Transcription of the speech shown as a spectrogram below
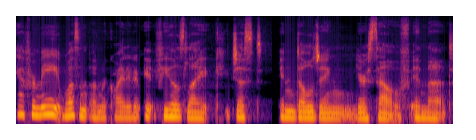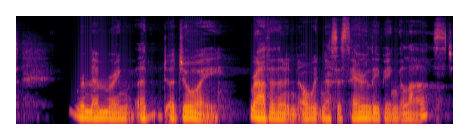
Yeah, for me, it wasn't unrequited. It, feels like just indulging yourself in that remembering a, a joy rather than oh, it necessarily being the last.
